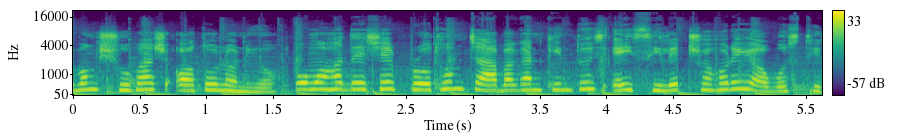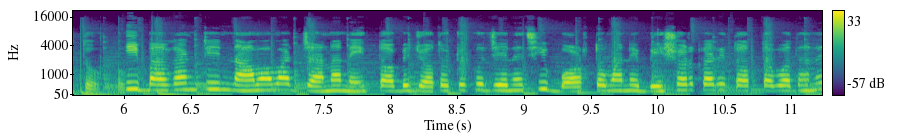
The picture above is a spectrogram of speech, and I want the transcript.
এবং সুভাষ অতুলনীয়। উপমহাদেশের প্রথম চা বাগান কিন্তু এই সিলেট শহরেই অবস্থিত। এই বাগানটির নাম আমার জানা নেই, তবে যতটুকু জেনেছি, বর্তমানে বেসরকারি তত্ত্বাবধানে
